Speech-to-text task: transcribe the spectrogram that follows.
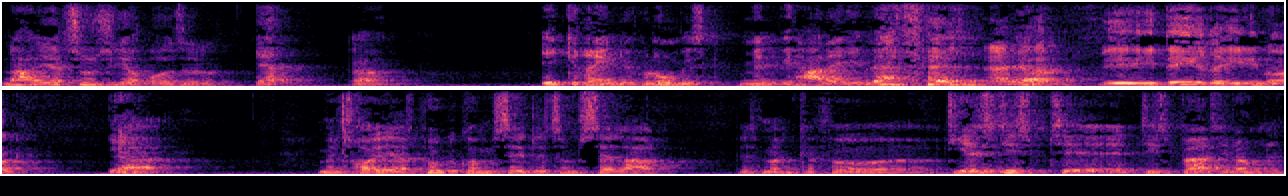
Nej, jeg synes, I har råd til det. Ja, Ja. ikke rent økonomisk, men vi har det i hvert fald. Ja, ja. Vi er idérige nok. Ja. ja. Men tror jeg, at jeres publikum ser det lidt som sell-out, hvis man kan få... Øh, De, er, de, de spørger tit om det,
